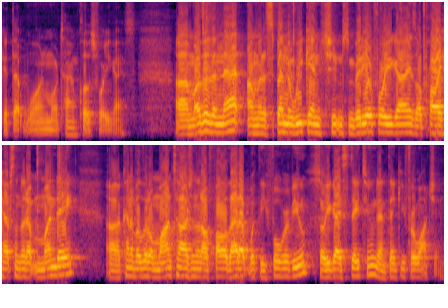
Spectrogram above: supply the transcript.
Get that one more time close for you guys. Um, other than that, I'm going to spend the weekend shooting some video for you guys. I'll probably have something up Monday, uh, kind of a little montage, and then I'll follow that up with the full review. So you guys stay tuned, and thank you for watching.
